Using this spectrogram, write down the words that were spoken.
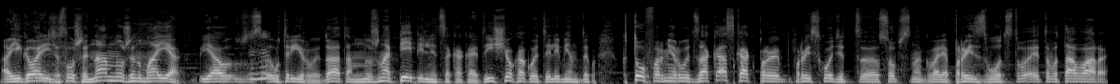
а, и говорите, слушай, нам нужен маяк. Я с- утрирую, да, там нужна пепельница какая-то, еще какой-то элемент. Кто формирует заказ, как про- происходит, э, собственно говоря, производство этого товара,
